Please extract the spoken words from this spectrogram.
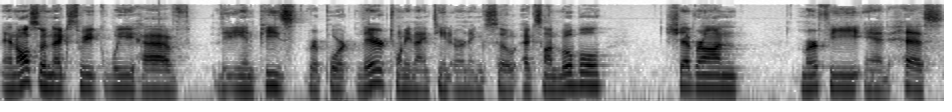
And also next week we have the E&Ps report their 2019 earnings. So ExxonMobil, Chevron, Murphy, and Hess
